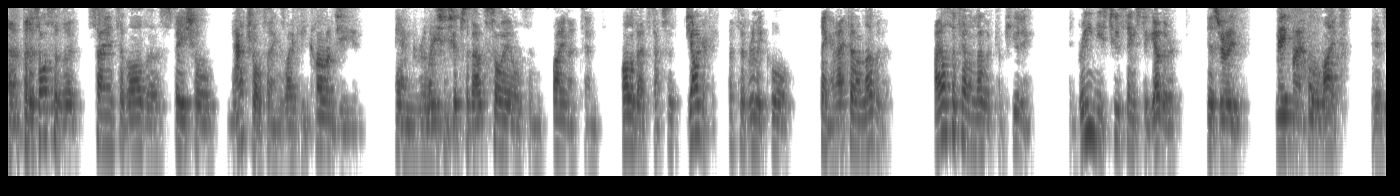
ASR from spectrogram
Uh, but it's also the science of all the spatial natural things like ecology and, and relationships about soils and climate and all of that stuff. So geography, that's a really cool thing, and I fell in love with it. I also fell in love with computing, and bringing these two things together has really made my whole life. It is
